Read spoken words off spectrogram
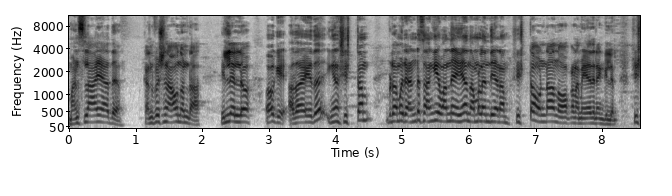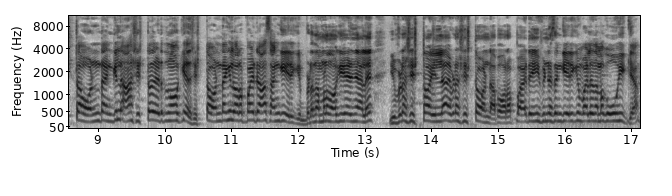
മനസ്സിലായ അത്. കൺഫ്യൂഷൻ ആവുന്നുണ്ടോ? ഇല്ലല്ലോ. ഓക്കെ അതായത് ഇങ്ങനെ ശിഷ്ടം ഇവിടെ നമുക്ക് രണ്ട് സംഖ്യ വന്നു കഴിഞ്ഞാൽ നമ്മൾ എന്ത് ചെയ്യണം? ശിഷ്ടം ഉണ്ടാകുന്ന നോക്കണം ഏതിനെങ്കിലും. ശിഷ്ടം ഉണ്ടെങ്കിൽ ആ ശിഷ്ടം എടുത്ത് നോക്കിയത് ശിഷ്ടം ഉണ്ടെങ്കിൽ ഉറപ്പായിട്ടും ആ സംഖ്യ ആയിരിക്കും. ഇവിടെ നമ്മൾ നോക്കിക്കഴിഞ്ഞാൽ ഇവിടെ ശിഷ്ടം ഇല്ല ഇവിടെ ശിഷ്ടം ഉണ്ട്. അപ്പോൾ ഉറപ്പായിട്ടും ഈ ഭിന്നസംഖ്യ ആയിരിക്കും വലുത് നമുക്ക് ഊഹിക്കാം.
